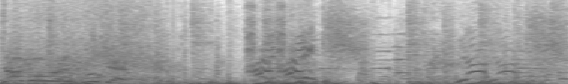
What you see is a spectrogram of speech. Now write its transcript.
Double Rinpoche! Hi, hi! Yeah! Yeah.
